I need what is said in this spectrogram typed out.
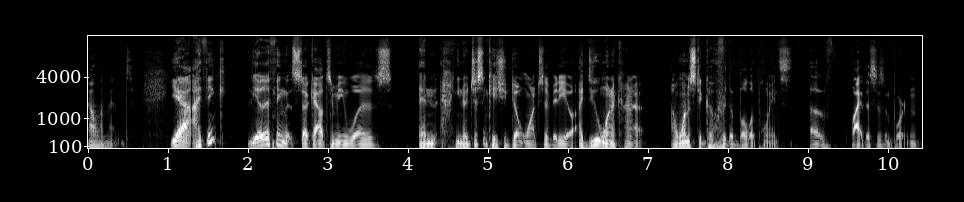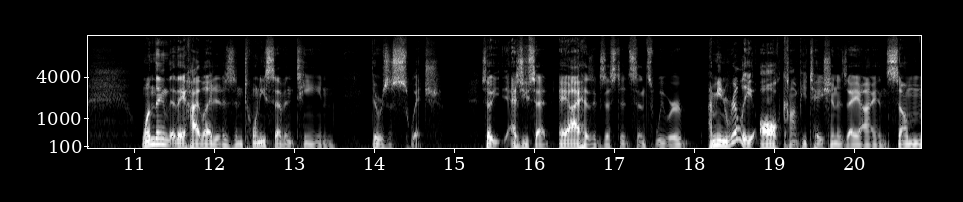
element Yeah, I think the other thing that stuck out to me was, and you know, just in case you don't watch the video, I do want to kind of, I want us to go over the bullet points of why this is important. One thing that they highlighted is in 2017 there was a switch. So as you said, AI has existed since we were I mean, really, all computation is AI in some,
